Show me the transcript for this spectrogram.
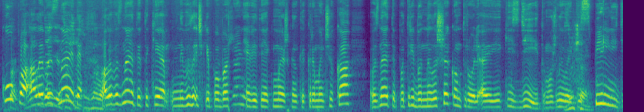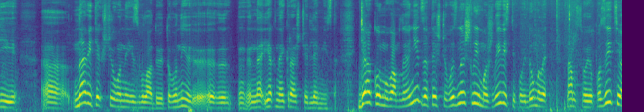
купа, нам але ви дається знаєте, щось але ви знаєте таке невеличке побажання від як мешканки Кременчука. Ви знаєте, потрібен не лише контроль, а й якісь дії, то можливо якісь спільні дії. Е, Навіть якщо вони із владою, то вони е, на- як найкраще для міста. Дякуємо вам, Леонід, за те, що ви знайшли можливість і повідомили нам свою позицію.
